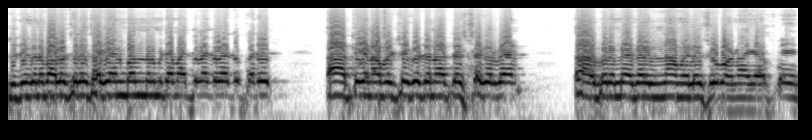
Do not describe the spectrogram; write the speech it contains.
যদি কোনো ভালো ছেলে থাকেন বন্ধন মিডিয়ার মাধ্যমে যোগাযোগ করে, তার ঠিকানা অবশ্যই নেওয়ার চেষ্টা করবেন। তারপরে মেয়েটার নাম হলো সুবর্ণা ইয়াসমিন।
